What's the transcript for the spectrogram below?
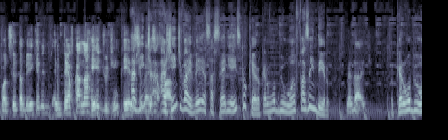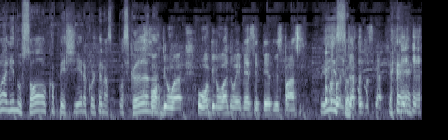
pode ser também que ele, ele tenha ficado na rede o dia inteiro. A gente, a, a gente vai ver essa série e é isso que eu quero. Eu quero um Obi-Wan fazendeiro. Verdade. Eu quero um Obi-Wan ali no sol, com a peixeira, cortando as, as O canas. Obi-Wan o Obi-Wan do MST do espaço. Isso. Cortando os. É,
